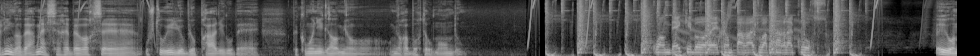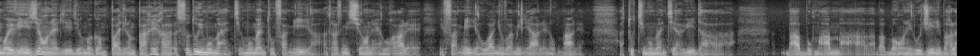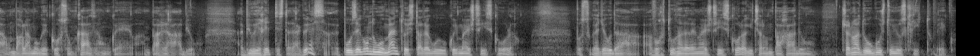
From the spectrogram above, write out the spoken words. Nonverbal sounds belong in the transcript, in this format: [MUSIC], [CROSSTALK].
La lingua per me sarebbe forse lo studio più pratico per, per comunicare il mio, il mio rapporto al mondo. Quando è che voi avete imparato a fare la corsa? Io ho una visione di, di una compagno di imparare su due momenti, un momento in famiglia, la trasmissione orale in famiglia, o bagno familiare normale, a tutti i momenti della vita, babbo, mamma, babboni, cugini, parlavamo, parlavamo che corso in casa, comunque più, a più i retti è stata questa. E poi il secondo momento è stato con i maestri di scuola, posto che ho la fortuna di avere maestri di scuola che ci hanno imparato, ci hanno dato gusto io scritto, ecco.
